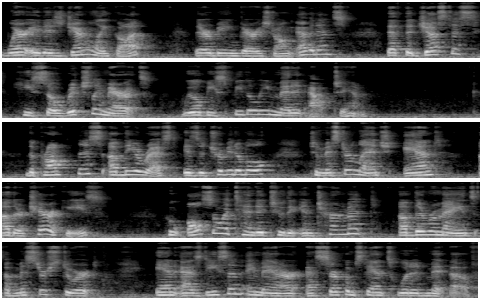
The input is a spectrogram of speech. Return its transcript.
where it is generally thought, there being very strong evidence, that the justice he so richly merits will be speedily meted out to him. The promptness of the arrest is attributable to Mr. Lynch and other Cherokees, who also attended to the interment of the remains of Mr. Stewart in as decent a manner as circumstance would admit of.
